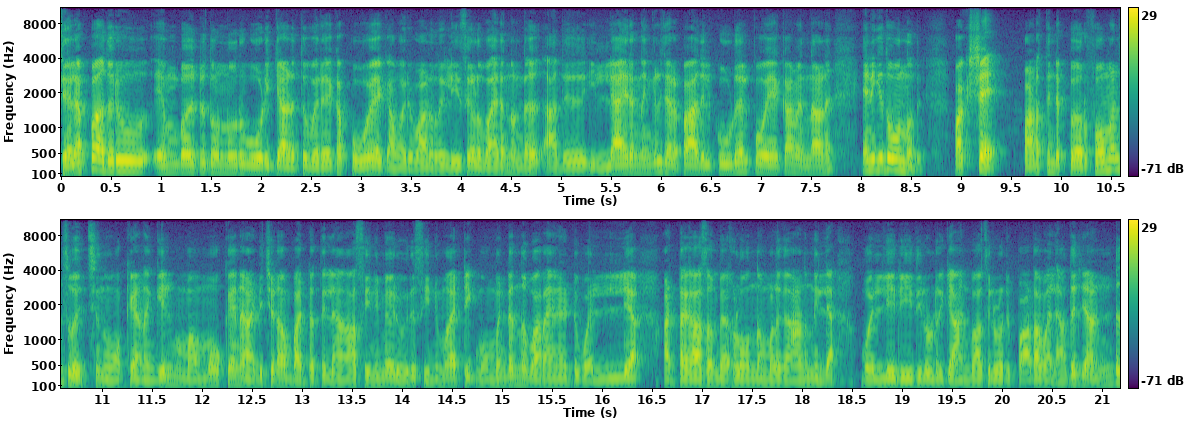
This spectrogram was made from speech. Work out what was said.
ചിലപ്പോൾ അതൊരു എൺപത് ടു തൊണ്ണൂറ് കോടിക്ക് അടുത്ത് വരെയൊക്കെ പോയേക്കാം. ഒരുപാട് റിലീസുകൾ വരുന്നുണ്ട്. അത് ഇല്ലായിരുന്നെങ്കിൽ ചിലപ്പോൾ അതിൽ കൂടുതൽ പോയേക്കാം എന്നാണ് എനിക്ക് തോന്നുന്നത്. പക്ഷേ പടത്തിന്റെ പെർഫോമൻസ് വെച്ച് നോക്കുകയാണെങ്കിൽ മമ്മൂക്കേനെ അടിച്ചിടാൻ പറ്റത്തില്ല. ആ സിനിമയിൽ ഒരു സിനിമാറ്റിക് മൊമെന്റ് എന്ന് പറയാനായിട്ട് വലിയ അട്ടഹാസം ബഹളവും നമ്മൾ കാണുന്നില്ല. വലിയ രീതിയിലുള്ളൊരു ക്യാൻവാസിലുള്ളൊരു പടമല്ല. അത് രണ്ട്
